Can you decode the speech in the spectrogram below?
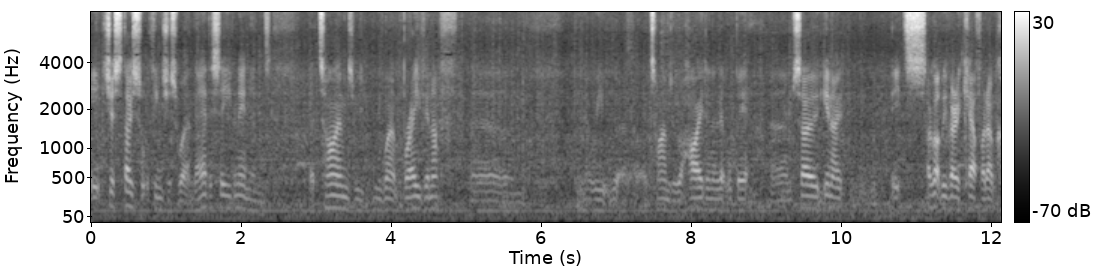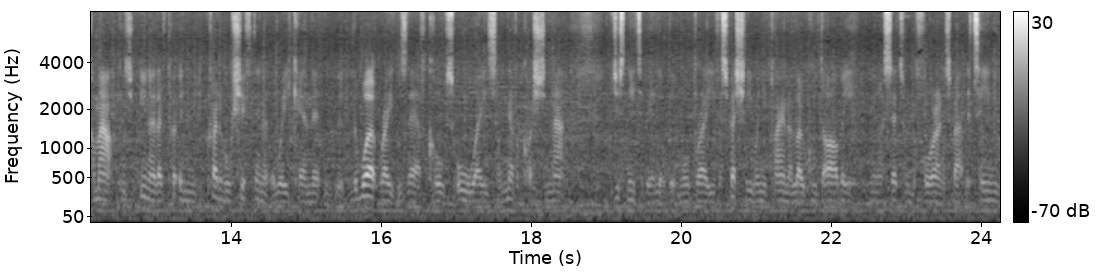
It's just those sort of things just weren't there this evening, and at times we, we weren't brave enough you know, we, we, at times we were hiding a little bit. Um, so you know, it's I've got to be very careful I don't come out because you know they've put an incredible shift in at the weekend. The, the, the work rate was there, of course, always. I never question that. You just need to be a little bit more brave, especially when you're playing a local derby. You know, I said to him before, and it's about the team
